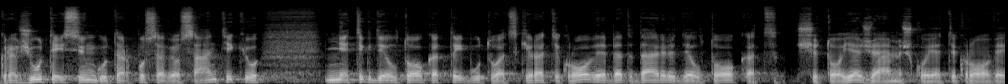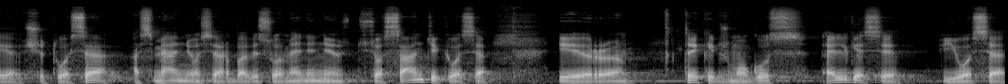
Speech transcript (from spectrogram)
gražių teisingų tarpusavio santykių ne tik dėl to, kad tai būtų atskira tikrovė, bet dar ir dėl to, kad šitoje žemiškoje tikrovėje, šituose asmeniniuose arba visuomeniniuose santykiuose ir tai, kaip žmogus elgesi juose,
